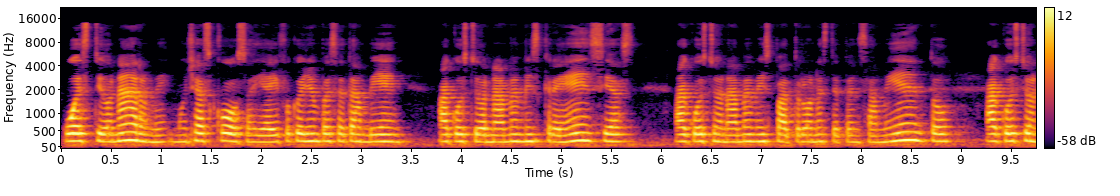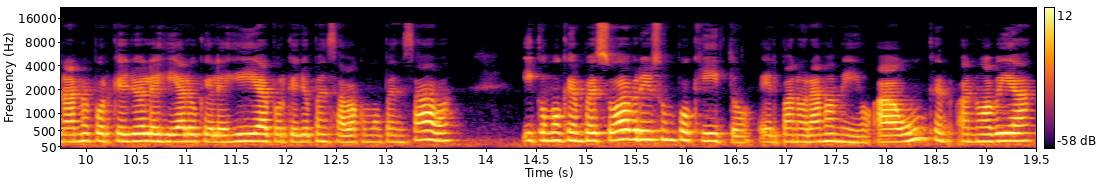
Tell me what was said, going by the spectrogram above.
cuestionarme muchas cosas y ahí fue que yo empecé también a cuestionarme mis creencias, a cuestionarme mis patrones de pensamiento, a cuestionarme por qué yo elegía lo que elegía, por qué yo pensaba como pensaba y como que empezó a abrirse un poquito el panorama mío, aunque no había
